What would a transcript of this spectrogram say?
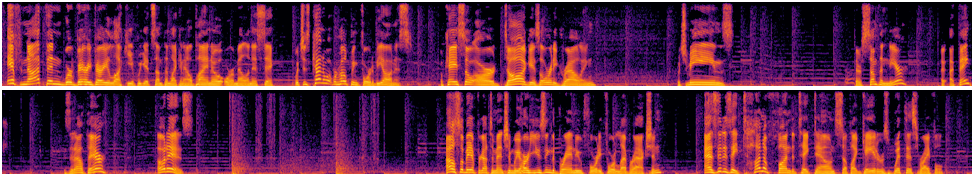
If not, then we're very, very lucky if we get something like an albino or a melanistic, which is kind of what we're hoping for, to be honest. Okay, so our dog is already growling. Which means oh. there's something near, I, I think. Is it out there? Oh, it is. I also may have forgot to mention we are using the brand new 44 lever action, as it is a ton of fun to take down stuff like gators with this rifle.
